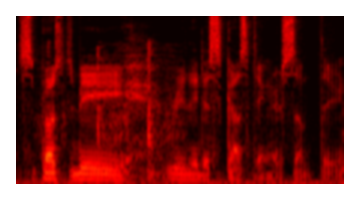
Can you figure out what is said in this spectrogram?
It's supposed to be really disgusting or something.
